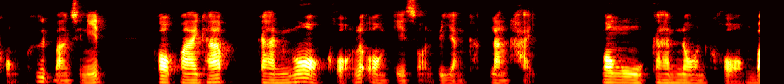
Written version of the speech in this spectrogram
ของพืชบางชนิดคอควายครับ การงอกของละอองเกสรไปยังรังไข่งองูการนอนของใบ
